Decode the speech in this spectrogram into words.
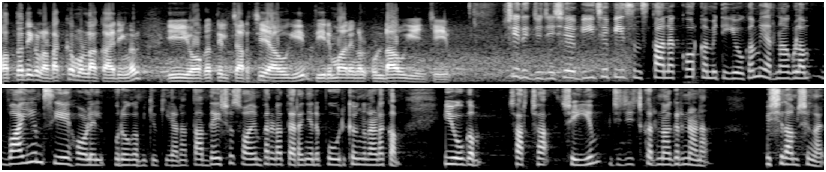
പദ്ധതികൾ അടക്കമുള്ള കാര്യങ്ങൾ ഈ യോഗത്തിൽ ചർച്ചയാവുകയും തീരുമാനങ്ങൾ ഉണ്ടാവുകയും ചെയ്യും. ശരി ജുജീഷ് ബി ജെ പി സംസ്ഥാന കോർ കമ്മിറ്റി യോഗം Ernakulam Y M C A ഹാളിൽ പുരോഗമിക്കുകയാണ്. തദ്ദേശ സ്വയംഭരണ തെരഞ്ഞെടുപ്പ് ഒരുക്കങ്ങളടക്കം യോഗം ചർച്ച ചെയ്യും. ജിജീഷ് കരുണാകരനാണ് വിശദാംശങ്ങൾ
